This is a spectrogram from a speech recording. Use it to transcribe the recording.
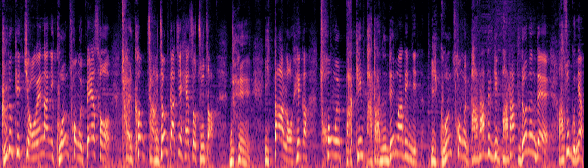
그렇게 쪼웬나니 권총을 빼서 덜컥 장전까지 해서 주자. 네이 딸러해가 총을 받긴 받았는데 말입니다. 이 권총을 받아들긴 받아들었는데 아주 그냥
